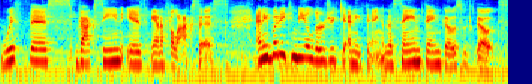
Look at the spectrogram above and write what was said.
with this vaccine is anaphylaxis. Anybody can be allergic to anything, and the same thing goes with goats.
